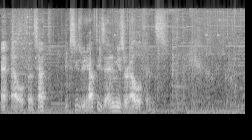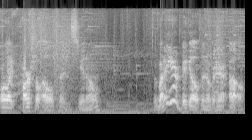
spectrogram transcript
elephants, half, excuse me, half these enemies are elephants. Or like partial elephants, you know? Why do I hear a big elephant over here? Oh.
